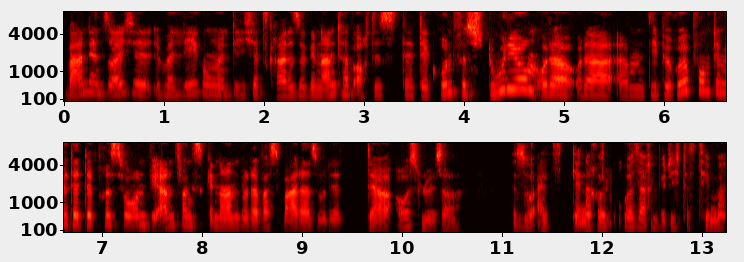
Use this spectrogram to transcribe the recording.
waren denn solche Überlegungen, die ich jetzt gerade so genannt habe, auch das, der, der Grund fürs Studium oder, oder ähm, die Berührpunkte mit der Depression, wie anfangs genannt, oder was war da so der, der Auslöser? So als generelle Ursache würde ich das Thema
